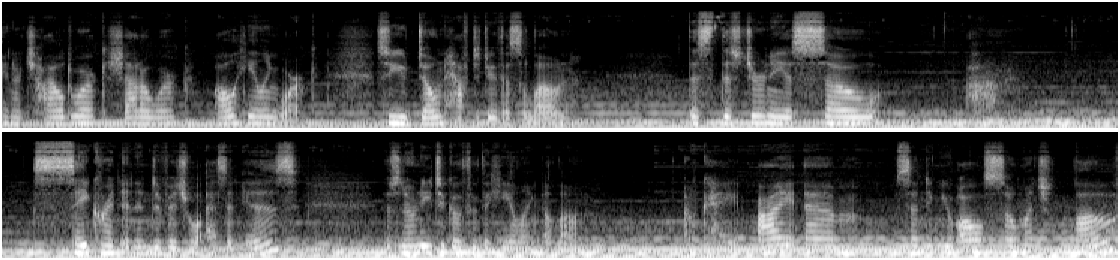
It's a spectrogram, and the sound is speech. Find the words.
inner child work, shadow work, all healing work. So you don't have to do this alone. This, this journey is so um, sacred and individual as it is. There's no need to go through the healing alone. I am sending you all so much love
